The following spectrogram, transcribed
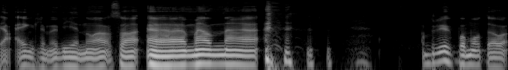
ja, egentlig med vin nå, altså. Uh, men eh, jeg bruker på en måte å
